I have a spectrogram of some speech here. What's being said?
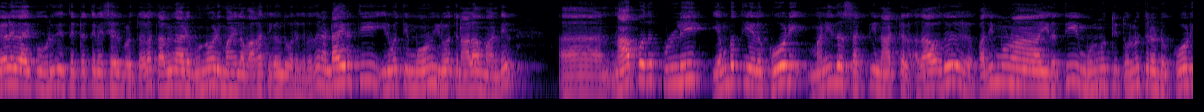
வேலைவாய்ப்பு உறுதி திட்டத்தினை செயல்படுத்துவதில் தமிழ்நாடு முன்னோடி மாநிலமாக திகழ்ந்து வருகிறது. ரெண்டாயிரத்தி இருபத்தி மூணு இருபத்தி நாலாம் ஆண்டில் நாற்பது புள்ளி எண்பத்தி ஏழு கோடி மனித சக்தி நாட்கள் அதாவது பதிமூணாயிரத்தி முந்நூற்றி தொண்ணூற்றி ரெண்டு கோடி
